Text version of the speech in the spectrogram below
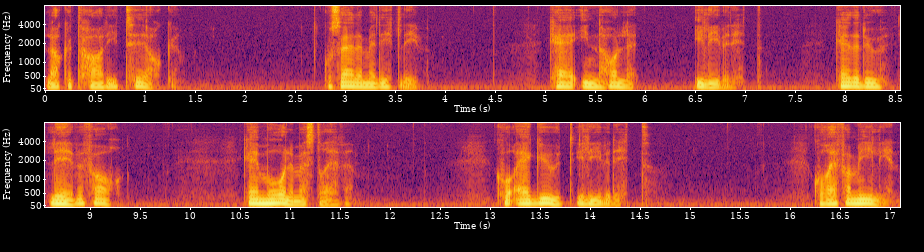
la oss ta de til oss. Hvordan er det med ditt liv? Hva er innholdet i livet ditt? Hva er det du lever for? Hva er målet med strevet? Hvor er Gud i livet ditt? Hvor er familien?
